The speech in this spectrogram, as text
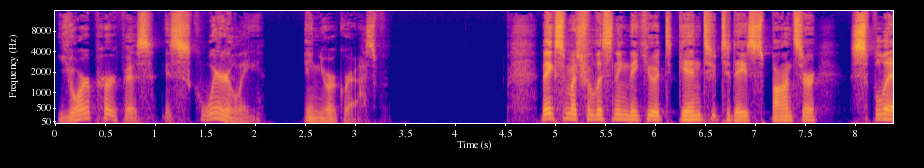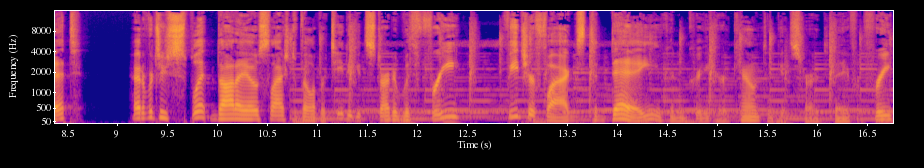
your purpose is squarely in your grasp. Thanks so much for listening. Thank you again to today's sponsor, Split. Head over to split.io slash developer tea to get started with free feature flags today. You can create your account and get started today for free.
